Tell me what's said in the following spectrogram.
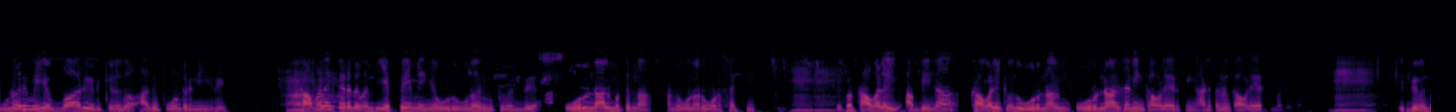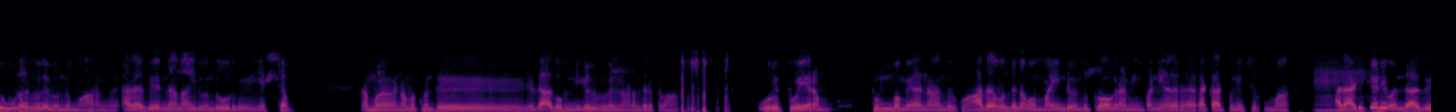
உணர்வு எவ்வாறு இருக்கிறதோ அது போன்று நீ இரு. ஆ, ஆ. கவலைங்கிறது வந்து எப்பயுமேங்க ஒரு உணர்வுக்கு வந்து ஒரு நாள் மட்டும்தான் அந்த உணர்வோட சக்தி. இப்ப கவலை அப்படின்னா கவலைக்கு வந்து ஒரு நாள் ஒரு நாள் தான் நீங்க கவலையா இருப்பீங்க. அடுத்த நாள் கவலையா இருக்க மாட்டீங்க. இது வந்து உணர்வுகள் வந்து மாறுங்க. அதாவது என்னன்னா இது வந்து ஒரு எச்சம். நம்ம நமக்கு வந்து ஏதாவது ஒரு நிகழ்வுகள் நடந்திருக்கலாம். ஒரு துயரம் துன்பம் ஏதாவது நடந்திருக்கும். அதை வந்து நம்ம மைண்ட் வந்து ப்ரோக்ராமிங் பண்ணி அதை ரெக்கார்ட் பண்ணி வச்சிருக்குமா? அது. அடிக்கடி வந்து அது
